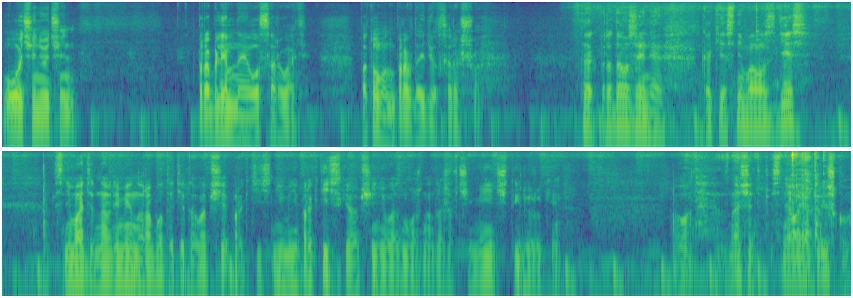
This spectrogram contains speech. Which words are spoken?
очень-очень проблемно его сорвать. Потом он, правда, идет хорошо. Так, продолжение. Как я снимал здесь, снимать одновременно работать, это вообще практически, не, практически, а вообще невозможно. Даже в чеме 4 руки. Вот, значит, снял я крышку.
